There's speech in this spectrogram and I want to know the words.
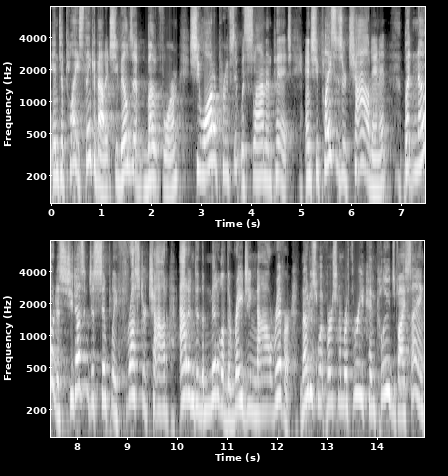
into place. Think about it. She builds a boat for him. She waterproofs it with slime and pitch and she places her child in it. But notice she doesn't just simply thrust her child out into the middle of the raging Nile River. Notice what verse number three concludes by saying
